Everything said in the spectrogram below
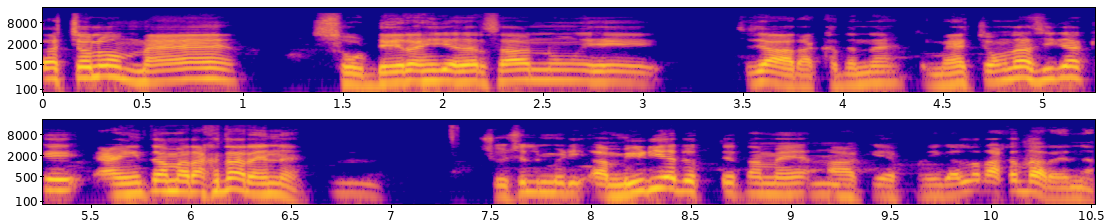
ਤਾਂ ਚਲੋ ਮੈਂ ਸੋਡੇ ਰਹੀ ਜਦਰ ਸਾਹਿਬ ਨੂੰ ਇਹ ਸੁਝਾਅ ਰੱਖ ਦਿੰਦਾ। ਮੈਂ ਚਾਹੁੰਦਾ ਸੀਗਾ ਕਿ ਐਂ ਤਾਂ ਮੈਂ ਰੱਖਦਾ ਰਹਿਣਾ ਸੋਸ਼ਲ ਮੀਡੀਆ ਮੀਡੀਆ ਦੇ ਉੱਤੇ ਤਾਂ ਮੈਂ ਹੂੰ। ਆ ਕੇ ਆਪਣੀ ਗੱਲ ਰੱਖਦਾ ਰਹਿਣਾ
